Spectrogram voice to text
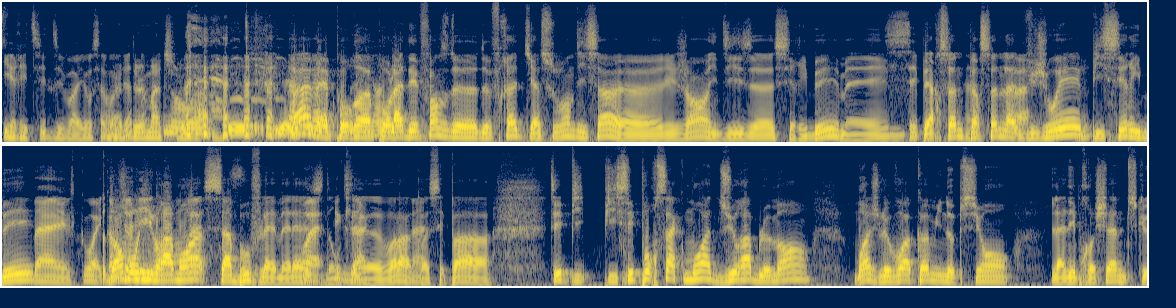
héritier de Divayo. Ça va Ouais, vite? deux hein? matchs. Non, Ouais, mais pour, euh, pour la défense de, de Fred qui a souvent dit ça, euh, les gens ils disent euh, série B, mais personne personne l'a vu jouer. Mhm. Puis série B, Ben, ouais, dans mon livre à moi, Ouais. ça bouffe la MLS. Ouais, Donc euh, voilà, quoi, c'est pas. Tu sais, puis puis c'est pour ça que moi, durablement, moi je le vois comme une option l'année prochaine, puisque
